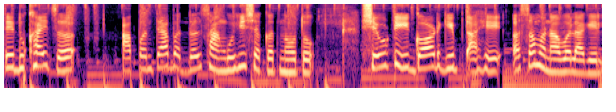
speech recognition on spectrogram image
ते दुखायचं. आपण त्याबद्दल सांगूही शकत नव्हतो. शेवटी गॉड गिफ्ट आहे असं म्हणावं लागेल.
